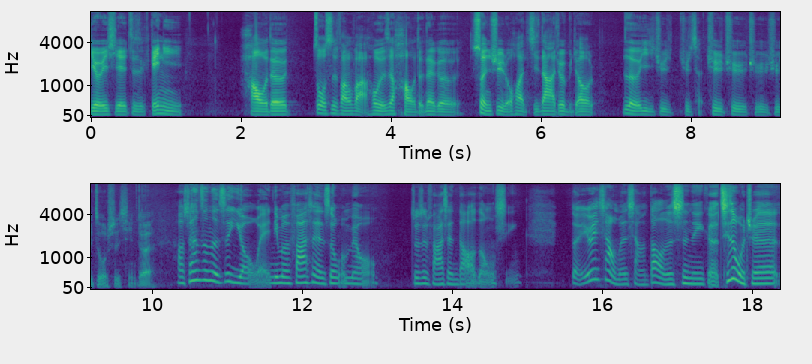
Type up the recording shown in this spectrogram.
有一些就是给你好的做事方法，或者是好的那个顺序的话，其实大家就比较乐意去去去去去去做事情。对，好像真的是有诶、你们发现的是我们没有就是发现到的东西。对，因为像我们想到的是那个，其实我觉得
